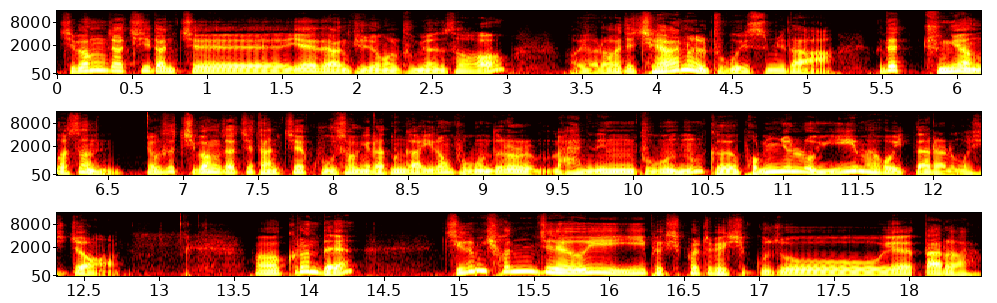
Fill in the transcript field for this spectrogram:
지방자치단체에 대한 규정을 두면서 어, 여러 가지 제한을 두고 있습니다. 근데 중요한 것은 여기서 지방자치단체 구성이라든가 이런 부분들을 많은 부분 그 법률로 위임하고 있다라는 것이죠. 어, 그런데 지금 현재의 이 118조, 119조에 따라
